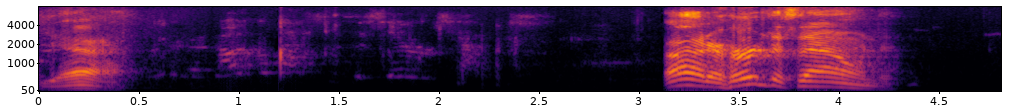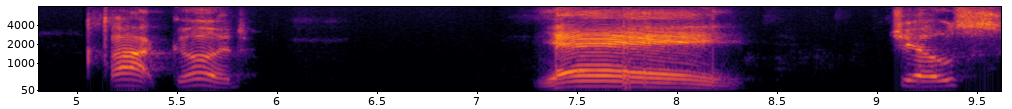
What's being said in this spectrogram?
yeah. I heard the sound. Ah, good. Yay. Jose,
